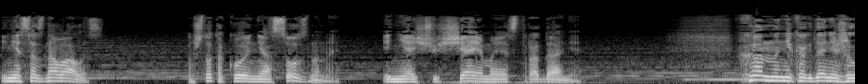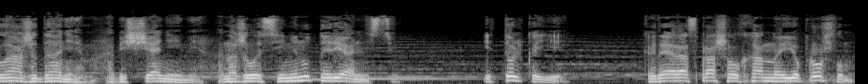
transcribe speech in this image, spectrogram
и не осознавалась? Но что такое неосознанное и неощущаемое страдание? Ханна никогда не жила ожиданием, обещаниями, она жила сиюминутной реальностью. И только ей. Когда я расспрашивал Ханну о ее прошлом,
